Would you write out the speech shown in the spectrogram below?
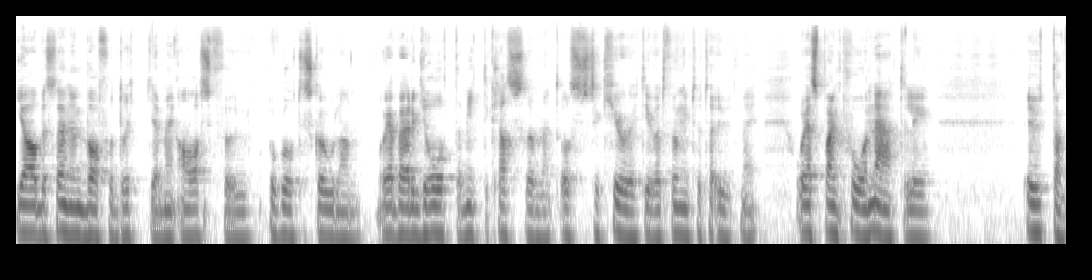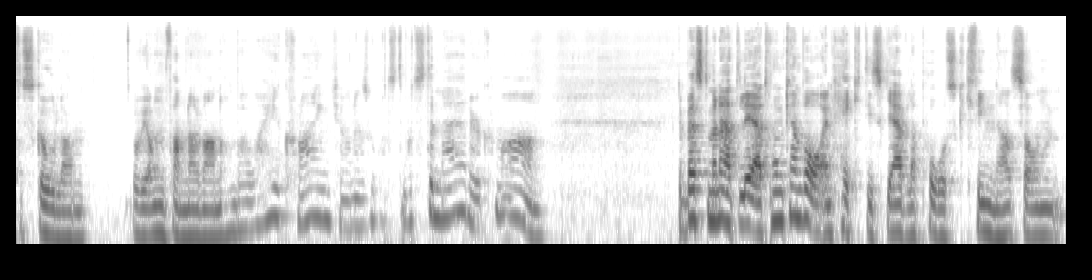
Jag bestämde mig bara för att dricka mig asfull och gå till skolan. Och jag började gråta mitt i klassrummet och security var tvungen att ta ut mig. Och jag sprang på Natalie utanför skolan. Och vi omfamnade varandra. Hon bara Why are you crying Jonas? What's the, what's the matter? Come on. Det bästa med Natalie är att hon kan vara en hektisk jävla polsk kvinna som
